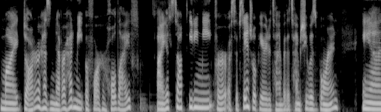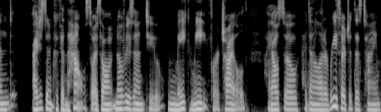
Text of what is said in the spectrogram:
my daughter has never had meat before her whole life. I had stopped eating meat for a substantial period of time by the time she was born. And I just didn't cook in the house. So I saw no reason to make meat for a child. I also had done a lot of research at this time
